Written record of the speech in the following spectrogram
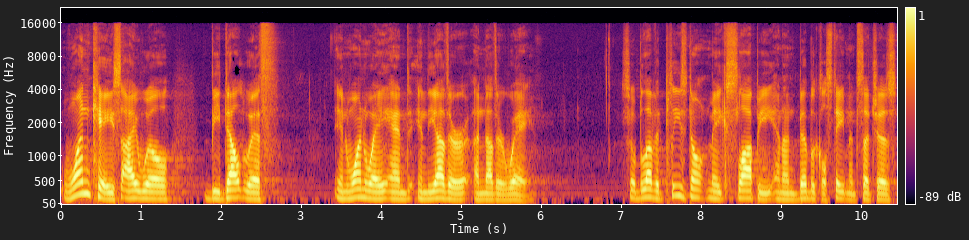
one case, I will be dealt with in one way, and in the other, another way. So, beloved, please don't make sloppy and unbiblical statements such as,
